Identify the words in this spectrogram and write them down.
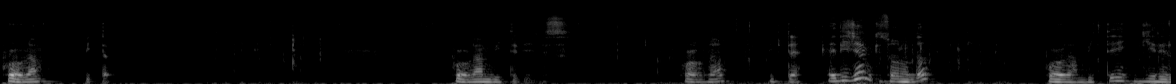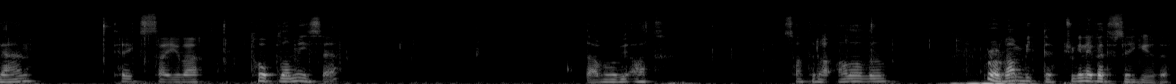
Program bitti. Program bitti diyeceğiz. Program bitti. E diyeceğim ki sonunda program bitti. Girilen tek sayılar toplamı ise hatta bunu bir alt satıra alalım. Program bitti. Çünkü negatif sayı girdi.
